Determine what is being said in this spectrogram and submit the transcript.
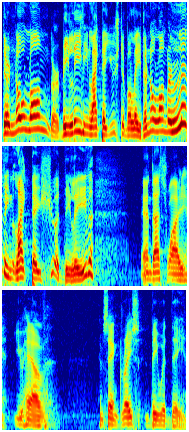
They're no longer believing like they used to believe. They're no longer living like they should believe. And that's why you have him saying, Grace be with thee.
